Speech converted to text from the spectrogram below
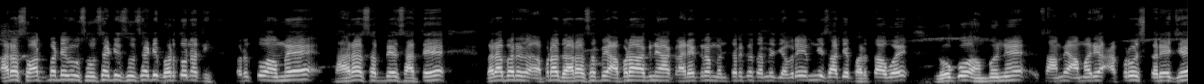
મારા સ્વાર્થ માટે હું સોસાયટી સોસાયટી ભરતો નથી. પરંતુ અમે ધારાસભ્ય સાથે બરાબર, આપણા ધારાસભ્ય, આપણા આજ્ઞા આ કાર્યક્રમ અંતર્ગત અમે જ્યારે એમની સાથે ફરતા હોય, લોકો અમને સામે અમારી આક્રોશ કરે છે,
